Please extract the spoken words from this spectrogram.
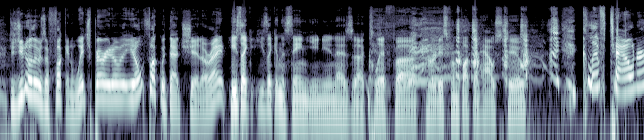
Did you know there was a fucking witch buried over there? You don't fuck with that shit, all right? he's like he's like in the same union as uh, Cliff uh, Curtis from fucking House Two. Cliff Towner,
